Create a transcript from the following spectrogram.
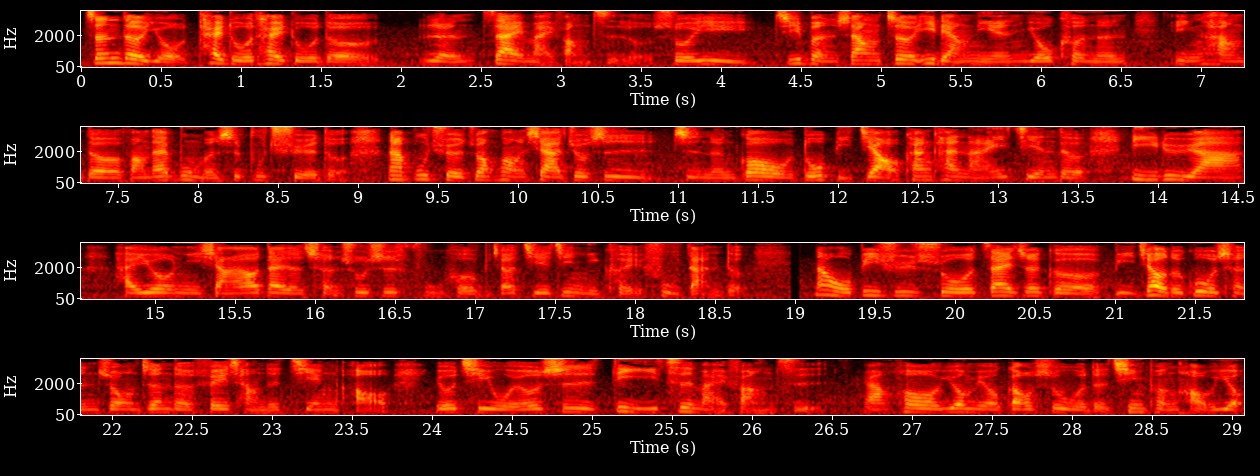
真的有太多太多的。人在买房子了，所以基本上这一两年有可能银行的房贷部门是不缺的。那不缺的状况下，就是只能够多比较，看看哪一间的利率啊，还有你想要贷的成数是符合比较接近你可以负担的。那我必须说，在这个比较的过程中，真的非常的煎熬，尤其我又是第一次买房子。然后又没有告诉我的亲朋好友，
